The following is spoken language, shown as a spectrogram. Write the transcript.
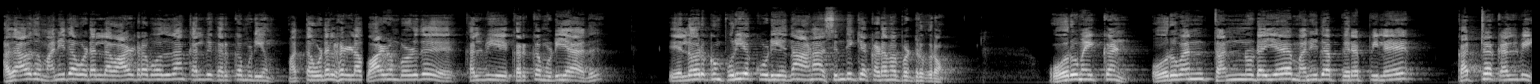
அதாவது மனித உடல்ல போது தான் கல்வி கற்க முடியும். மற்ற உடல்களில் வாழும் பொழுது கல்வியை கற்க முடியாது. எல்லோருக்கும் புரியக்கூடியதான் ஆனால் சிந்திக்க கடமைப்பட்டிருக்கிறோம். ஒருமைக்கண் ஒருவன் தன்னுடைய மனித பிறப்பிலே கற்ற கல்வி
